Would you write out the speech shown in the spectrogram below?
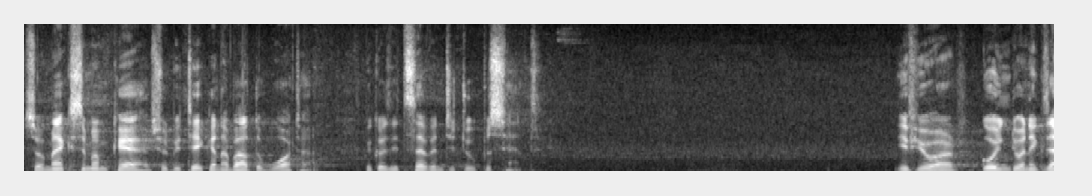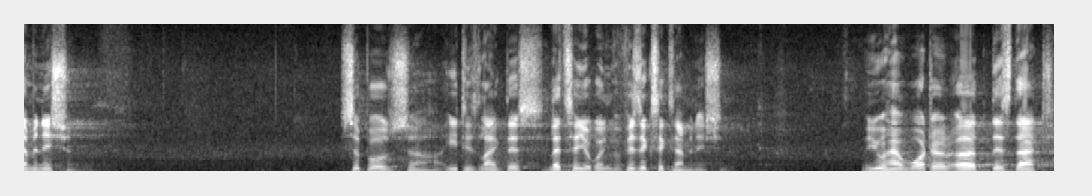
So maximum care should be taken about the water because it's seventy-two percent. If you are going to an examination, Suppose uh, it is like this, let's say you're going for physics examination. You have water, earth, this, that,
